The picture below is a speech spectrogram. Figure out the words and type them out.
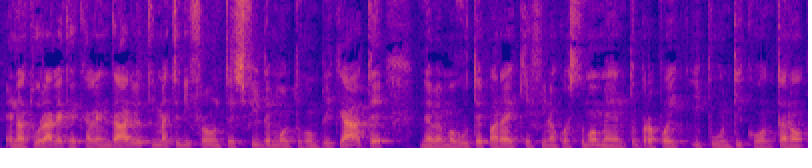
è naturale che il calendario ti mette di fronte sfide molto complicate, ne abbiamo avute parecchie fino a questo momento, però poi i punti contano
